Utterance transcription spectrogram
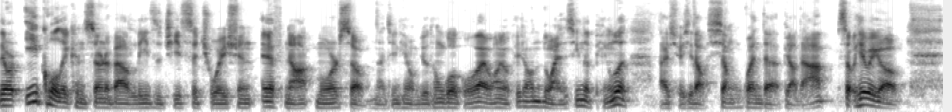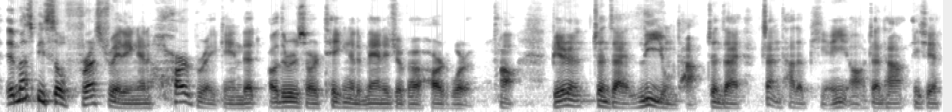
they are equally concerned about Li Ziqi's situation, if not more so. 那今天我们就通过国外网友非常暖心的评论来学。 到相关的表达。So here we go. It must be so frustrating and heartbreaking that others are taking advantage of her hard work. 好，别人正在利用他，正在占他的便宜啊，占他那些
